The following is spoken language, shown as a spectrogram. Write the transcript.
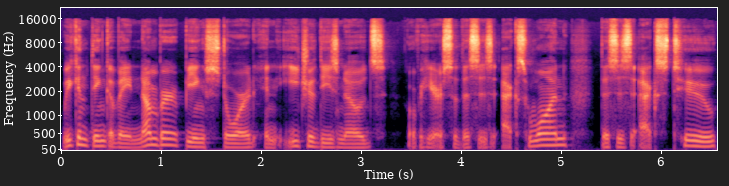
We can think of a number being stored in each of these nodes over here. So this is x1, this is x2,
